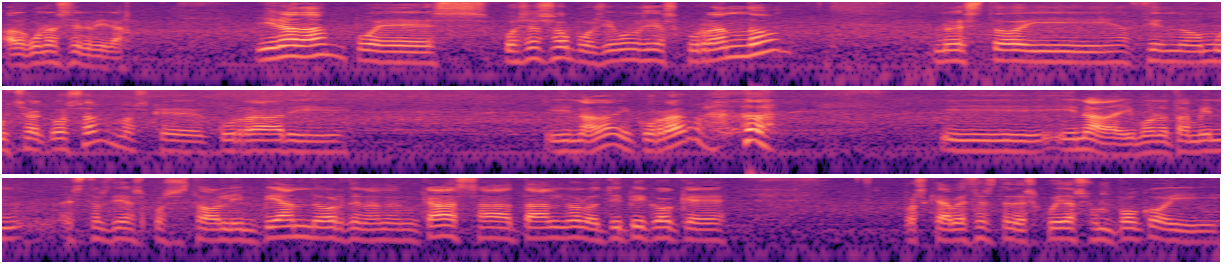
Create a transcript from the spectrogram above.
alguna servirá. Y nada, pues, pues eso, pues llevo unos días currando, no estoy haciendo mucha cosa más que currar y, nada, y currar. y, y nada, y bueno, también estos días pues he estado limpiando, ordenando en casa, tal, ¿no? Lo típico que, pues que a veces te descuidas un poco y,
